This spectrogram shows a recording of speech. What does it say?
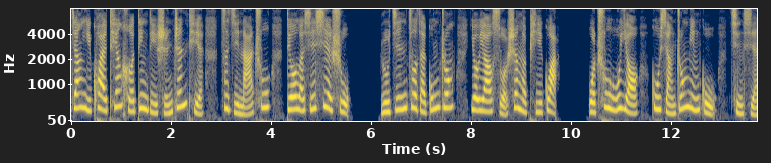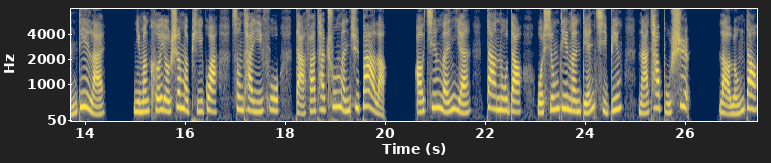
将一块天河定底神针铁自己拿出，丢了些解数。如今坐在宫中，又要索什么披挂？我处无有，故想钟鸣鼓，请贤弟来。你们可有什么披挂？送他一副，打发他出门去罢了。敖钦闻言，大怒道：“我兄弟们点起兵，拿他不是。”老龙道：“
